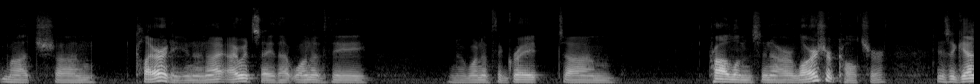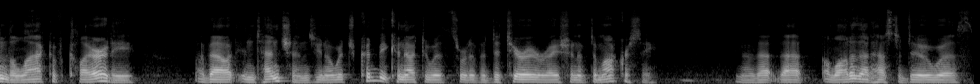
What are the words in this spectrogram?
much um, clarity. You know, and I, I, would say that one of the, you know, one of the great um, problems in our larger culture is again the lack of clarity about intentions, you know, which could be connected with sort of a deterioration of democracy. You know, that, that a lot of that has to do with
